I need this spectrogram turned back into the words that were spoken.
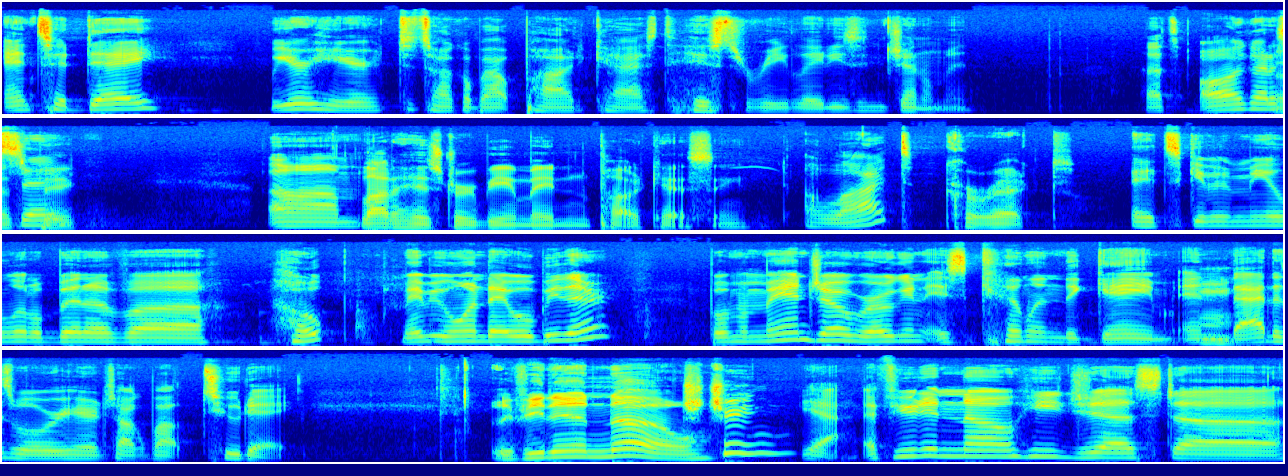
And today we are here to talk about podcast history, ladies and gentlemen. That's all I gotta That's say. big. Um, A lot of history being made in the podcast scene. a lot. Correct. It's given me a little bit of uh, hope. Maybe one day we'll be there. But my man Joe Rogan is killing the game, and Mm. that is what we're here to talk about today. If you didn't know, Ching. Yeah, if you didn't know, he just uh,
